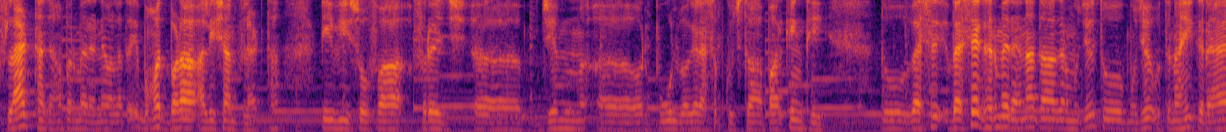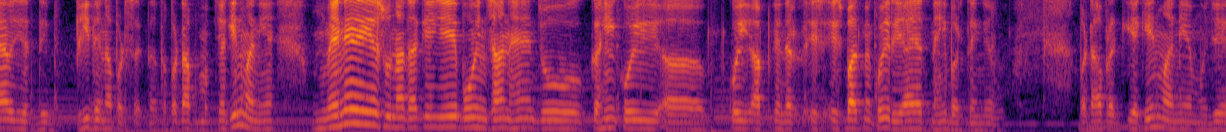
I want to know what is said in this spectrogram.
फ्लैट था जहाँ पर मैं रहने वाला था, ये बहुत बड़ा आलीशान फ्लैट था। टीवी, सोफ़ा, फ्रिज जिम और पूल वगैरह सब कुछ था, पार्किंग थी। तो वैसे वैसे घर में रहना था अगर मुझे तो मुझे उतना ही किराया भी देना पड़ सकता था। बट आप यकीन मानिए मैंने ये सुना था कि ये वो इंसान हैं जो कहीं कोई आ, कोई आपके अंदर इस इस बात में कोई रियायत नहीं बरतेंगे वो। बट आप यकीन मानिए मुझे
